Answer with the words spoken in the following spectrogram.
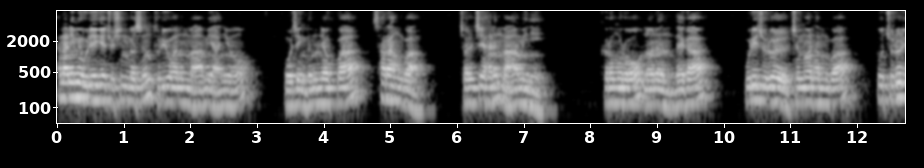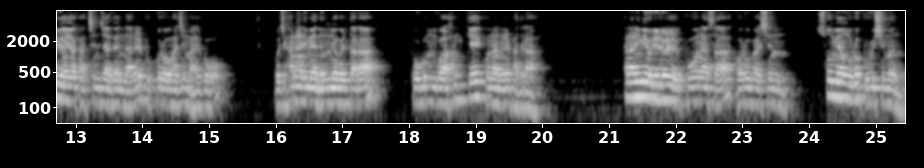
하나님이 우리에게 주신 것은 두려워하는 마음이 아니요 오직 능력과 사랑과 절제하는 마음이니 그러므로 너는 내가 우리 주를 증언함과 또 주를 위하여 갇힌 자 된 나를 부끄러워하지 말고 오직 하나님의 능력을 따라 복음과 함께 고난을 받으라. 하나님이 우리를 구원하사 거룩하신 소명으로 부르심은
